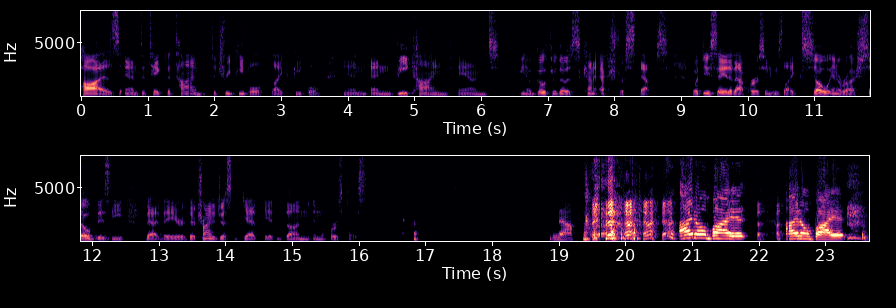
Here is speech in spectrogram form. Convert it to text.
pause and to take the time to treat people like people and and be kind and you know go through those kind of extra steps what do you say to that person who's like so in a rush so busy that they're they're trying to just get it done in the first place no. I don't buy it. I don't buy it.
